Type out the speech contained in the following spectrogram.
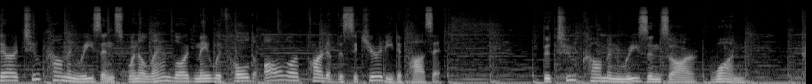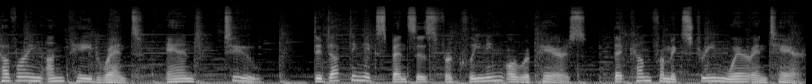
there are two common reasons when a landlord may withhold all or part of the security deposit. The two common reasons are, 1. Covering unpaid rent, and, 2. Deducting expenses for cleaning or repairs that come from extreme wear and tear.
